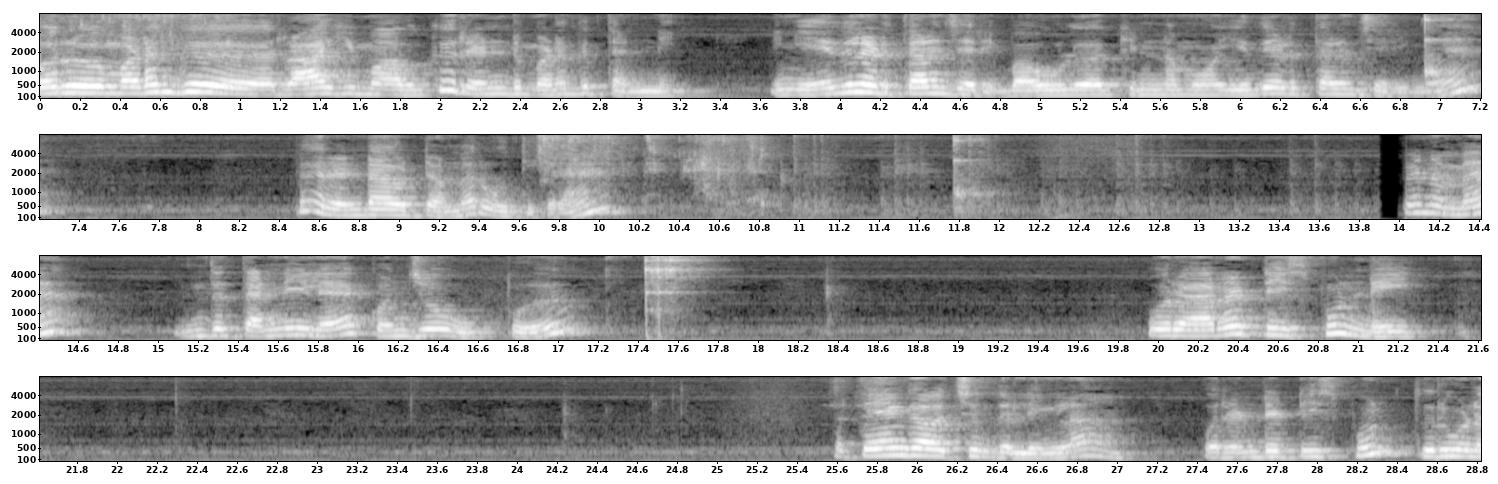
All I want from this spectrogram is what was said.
ஒரு மடங்கு ராகி மாவுக்கு ரெண்டு மடங்கு தண்ணி. நீங்கள் எதில் எடுத்தாலும் சரி பவுலு கிண்ணமோ எது எடுத்தாலும் சரிங்க. இப்போ ரெண்டாவது டம்ளர் ஊற்றிக்கிறேன் இப்போ நம்ம இந்த தண்ணியில் கொஞ்சம் உப்பு ஒரு அரை டீஸ்பூன் நெய். தேங்காய் வச்சுருந்தோம் இல்லைங்களா? ஒரு ரெண்டு டீஸ்பூன் துருவன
